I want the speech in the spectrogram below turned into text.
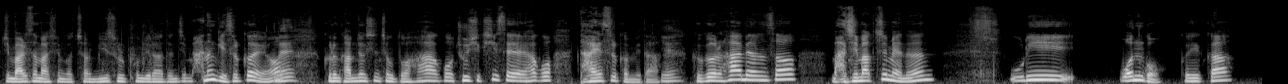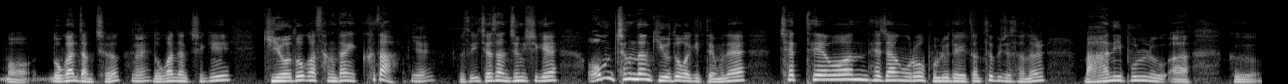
지금 말씀하신 것처럼 미술품이라든지 많은 게 있을 거예요. 네. 그런 감정 신청도 하고 주식 시세하고 다 했을 겁니다. 네. 그걸 하면서 마지막쯤에는 우리 원고 그러니까 뭐 노관장 측, 네. 노관장 측이 기여도가 상당히 크다. 예. 그래서 이 재산 증식에 엄청난 기여도가 있기 때문에 최태원 회장으로 분류되어 있던 특유 재산을 많이 분류 아 그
